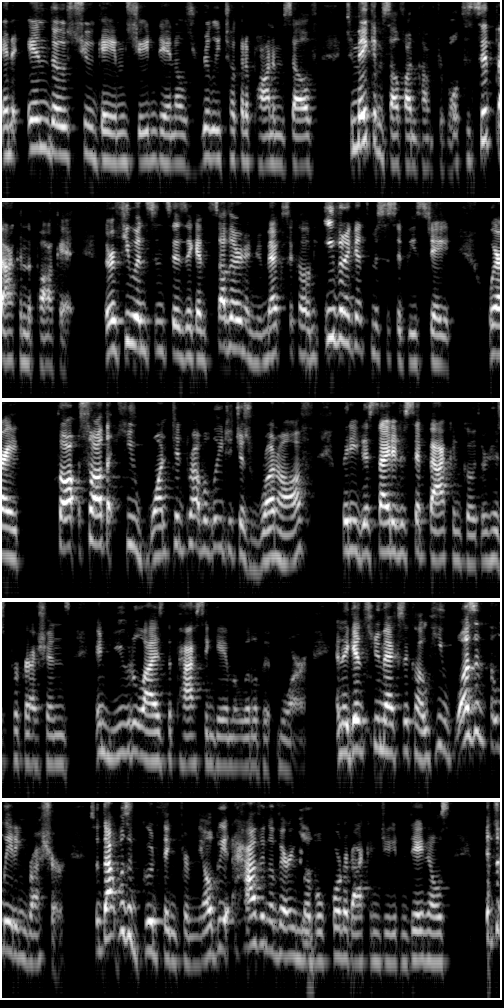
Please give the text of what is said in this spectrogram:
And in those two games, Jayden Daniels really took it upon himself to make himself uncomfortable, to sit back in the pocket. There are a few instances against Southern and New Mexico and even against Mississippi State where I thought saw that he wanted probably to just run off, but he decided to sit back and go through his progressions and utilize the passing game a little bit more. And against New Mexico, he wasn't the leading rusher. So that was a good thing for me, albeit having a very mobile quarterback in Jayden Daniels. It's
